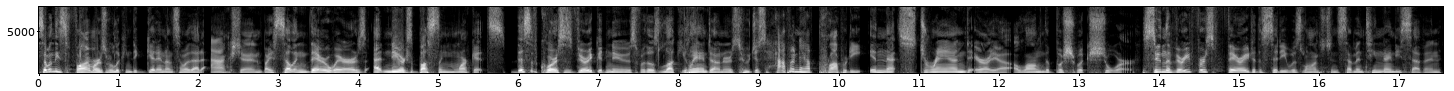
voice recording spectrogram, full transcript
Some of these farmers were looking to get in on some of that action by selling their wares at New York's bustling markets. This, of course, is very good news for those lucky landowners who just happen to have property in that strand area along the Bushwick shore. Soon, the very first ferry to the city was launched in 1797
